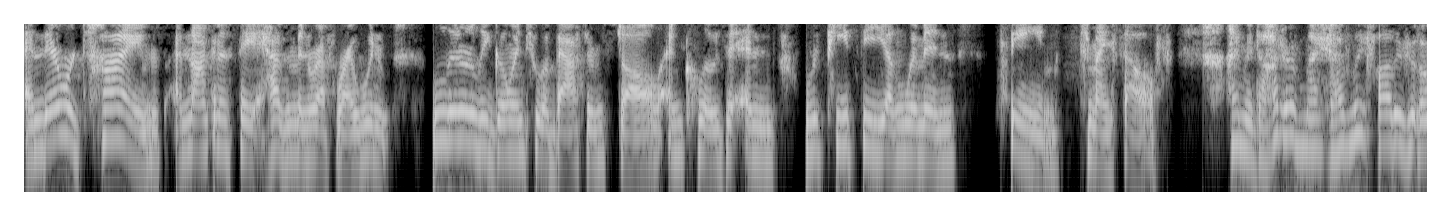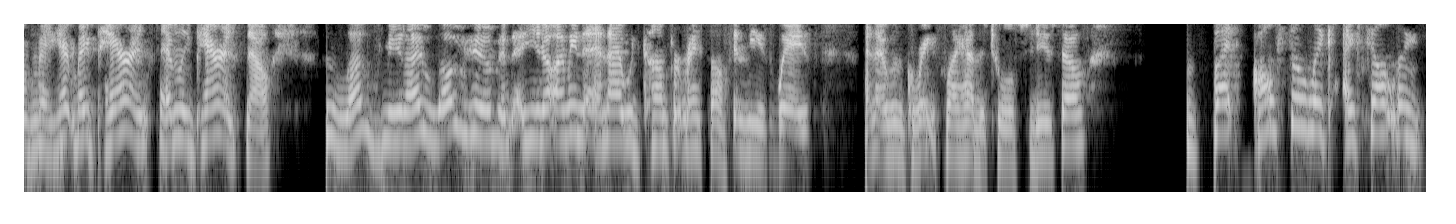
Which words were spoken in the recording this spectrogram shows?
And there were times, I'm not going to say it hasn't been rough, where I wouldn't literally go into a bathroom stall and close it and repeat the young women theme to myself. I'm a daughter of my heavenly father, who, my, my parents, heavenly parents now, who loves me and I love him. And, you know, I mean, and I would comfort myself in these ways. And I was grateful I had the tools to do so. But also, like, I felt like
